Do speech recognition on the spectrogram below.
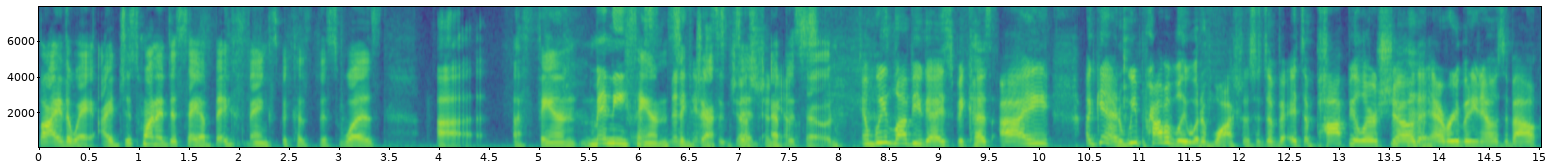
by the way, I just wanted to say a big thanks because this was uh, a fan, many fan Many fan suggested yes. episode. And we love you guys because I, again, we probably would have watched this. It's a it's a popular show Mm-hmm. that everybody knows about.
